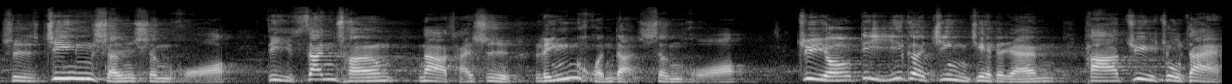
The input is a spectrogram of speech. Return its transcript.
是精神生活，第三层那才是灵魂的生活。具有第一个境界的人，他居住在。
